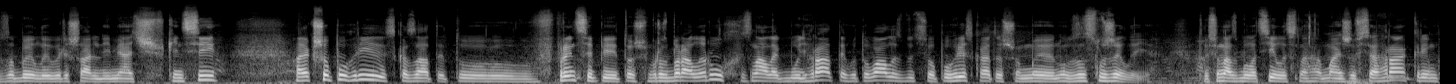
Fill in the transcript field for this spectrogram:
забили вирішальний м'яч в кінці. А якщо по грі сказати, то в принципі то ж розбирали рух, знали, як будуть грати, готувалися до цього. По грі сказати, що ми ну, заслужили її. Тобто у нас була цілісна майже вся гра, крім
